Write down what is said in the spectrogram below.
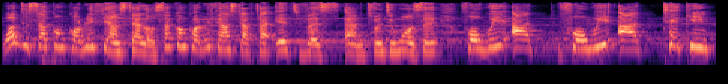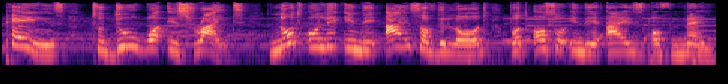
what does Second Corinthians tell us? Second Corinthians chapter 8, verse um, 21 say, For we are for we are taking pains to do what is right, not only in the eyes of the Lord, but also in the eyes of men.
